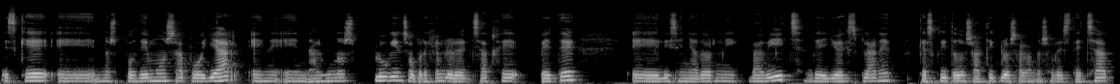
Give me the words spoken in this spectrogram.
es que nos podemos apoyar en, algunos plugins o por ejemplo el chat GPT, el diseñador Nick Babich de UX Planet, que ha escrito dos artículos hablando sobre este chat,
